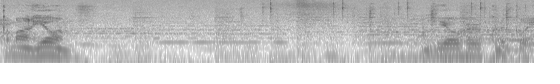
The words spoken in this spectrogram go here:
Come on, heal him. Heal her quickly.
